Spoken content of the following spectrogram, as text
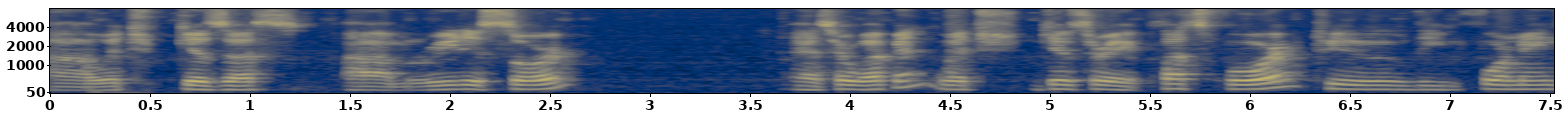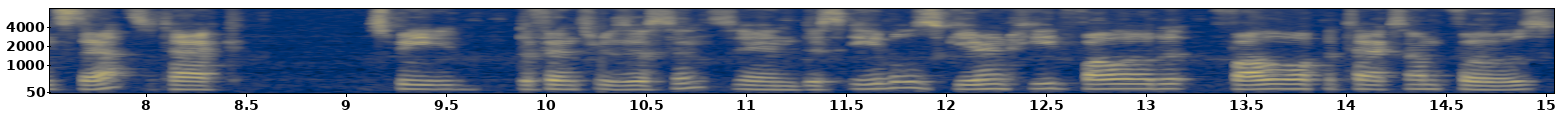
uh, which gives us um, Mareeta's sword as her weapon, which gives her a plus four to the four main stats attack, speed, defense, resistance, and disables guaranteed followed follow up attacks on foes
